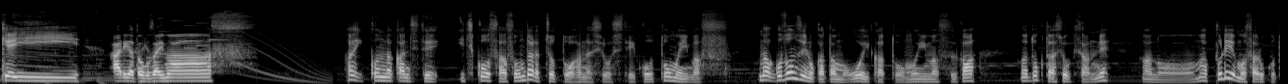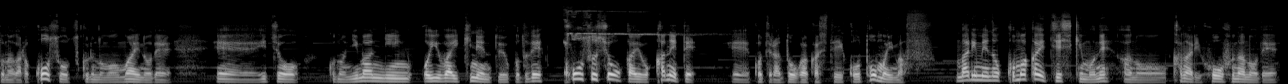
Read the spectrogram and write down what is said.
ケーありがとうございます。はい、こんな感じで1コース遊んだらちょっとお話をしていこうと思います。まあ、ご存知の方も多いかと思いますが、まあ、ドクター正気さんね、あのーまあ、プレイもさることながらコースを作るのもうまいので、えー一応、この2万人お祝い記念ということで、コース紹介を兼ねて、えーこちら動画化していこうと思います。マリメの細かい知識もね、あのーかなり豊富なので、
